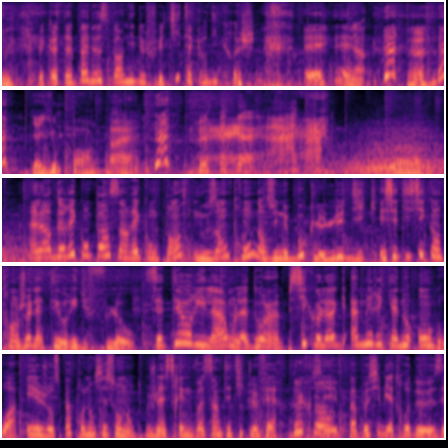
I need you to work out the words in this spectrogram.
Mais quand t'as pas de sport ni de fruity, t'as Candy Crush. Eh, eh. Non. Il y a YouPorn. Voilà. Alors de récompense en récompense, nous entrons dans une boucle ludique et c'est ici qu'entre en jeu la théorie du flow. Cette théorie-là, on la doit à un psychologue américano-hongrois et j'ose pas prononcer son nom. Je laisserai une voix synthétique le faire. D'accord. C'est pas possible, il y a trop de Z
